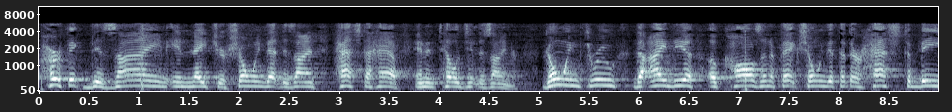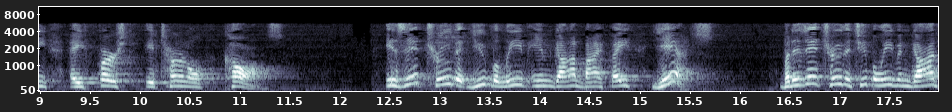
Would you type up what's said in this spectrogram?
perfect design in nature, showing that design has to have an intelligent designer. Going through the idea of cause and effect, showing that, that there has to be a first eternal cause. Is it true that you believe in God by faith? Yes. But is it true that you believe in God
